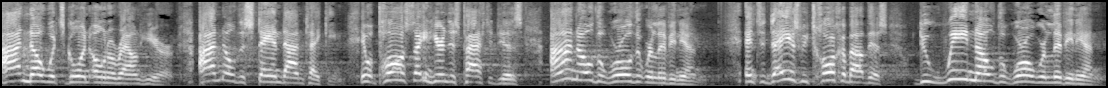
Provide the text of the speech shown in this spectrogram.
I know what's going on around here. I know the stand I'm taking. And what Paul's saying here in this passage is, I know the world that we're living in. And today, as we talk about this, do we know the world we're living in?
